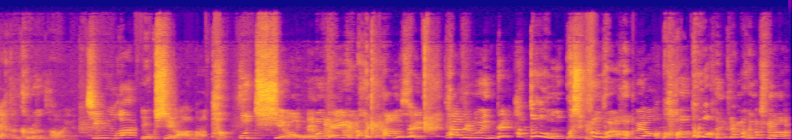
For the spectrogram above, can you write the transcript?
약간 그런 상황이야 친구가 욕심이 많아 닭꼬치에 오뎅에 막 양술 다 들고 있는데 핫도그 먹고 싶은 거야 야 나 핫도그 한 입만 주라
